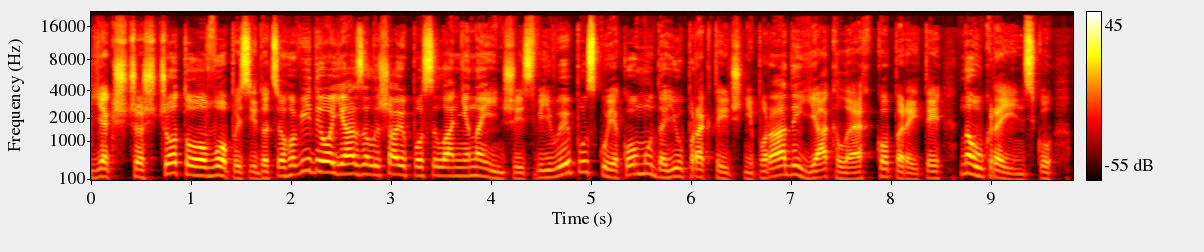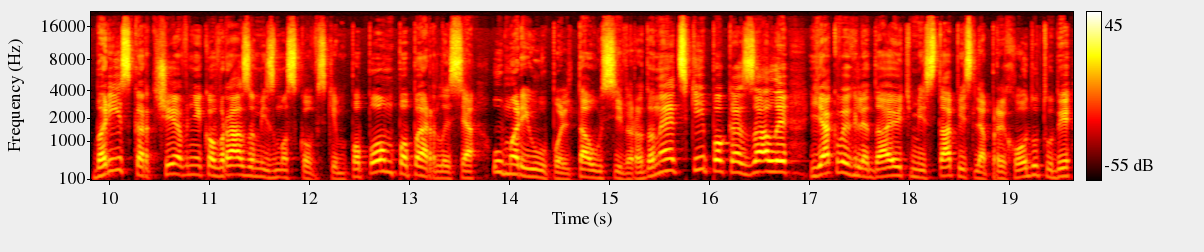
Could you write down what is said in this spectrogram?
Якщо що, то в описі до цього відео я залишаю посилання на інший свій випуск, у якому даю практичні поради, як легко перейти на українську. Борис Карчевніков разом із московським попом поперлися у Маріуполь та у Сєвєродонецьк і показали, як виглядають міста після приходу туди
